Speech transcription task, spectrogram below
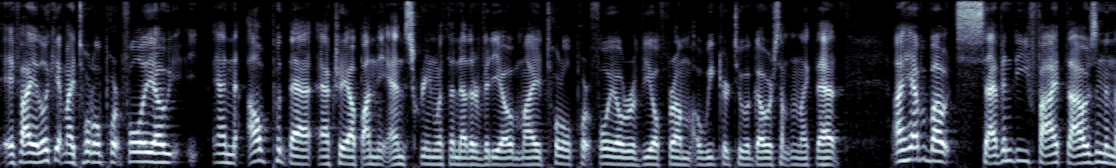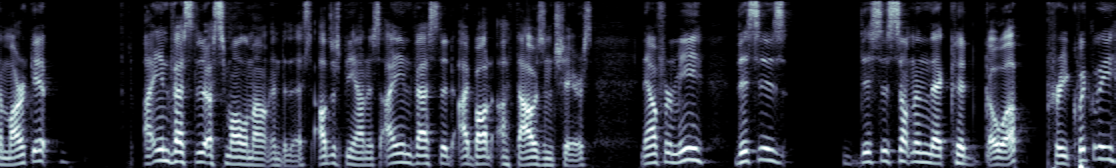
if I look at my total portfolio, and I'll put that actually up on the end screen with another video, my total portfolio reveal from a week or two ago or something like that. I have about 75,000 in the market. I invested a small amount into this. I'll just be honest. I invested, I bought a thousand shares. Now for me, this is this is something that could go up pretty quickly,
